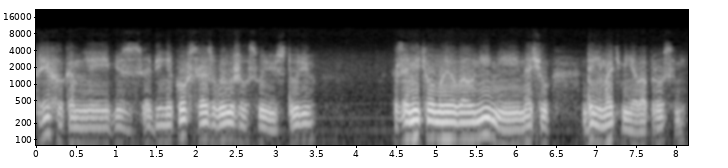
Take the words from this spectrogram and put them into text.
Приехал ко мне и без обиняков сразу выложил свою историю. Заметил мое волнение и начал донимать меня вопросами.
